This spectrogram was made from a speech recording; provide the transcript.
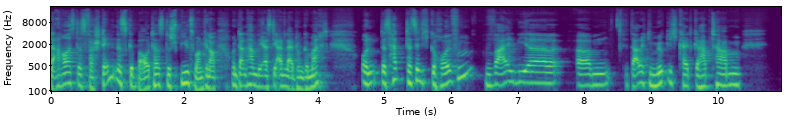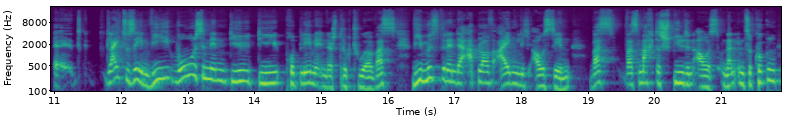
daraus das Verständnis gebaut hast des Spiels waren. Genau. Und dann haben wir erst die Anleitung gemacht. Und das hat tatsächlich geholfen, weil wir ähm, dadurch die Möglichkeit gehabt haben, äh, gleich zu sehen, wie, wo sind denn die, die Probleme in der Struktur? Was, wie müsste denn der Ablauf eigentlich aussehen? Was, was macht das Spiel denn aus? Und dann eben zu gucken,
